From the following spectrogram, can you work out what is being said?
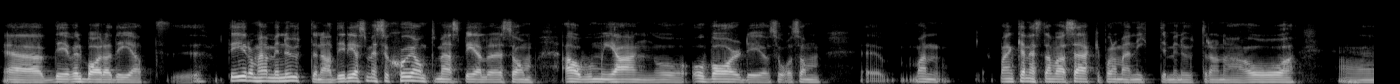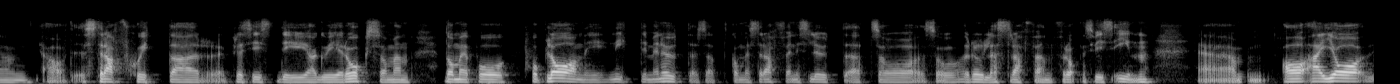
Eh, det är väl bara det att eh, det är de här minuterna. Det är det som är så skönt med spelare som Aubameyang och, och Vardy och så. Som, eh, man, man kan nästan vara säker på de här 90 minuterna. Och eh, ja, straffskyttar, precis det är Agüero också. Men de är på på plan i 90 minuter så att kommer straffen i slutet så, så rullar straffen förhoppningsvis in. Ehm, ja, ah, jag,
